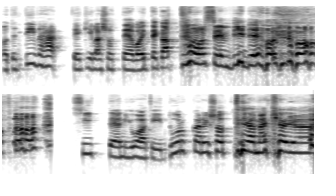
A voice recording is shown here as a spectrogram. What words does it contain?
Otettiin vähän tekilasotteja, voitte katsoa sen videon tuolta. Sitten juotiin turkkarishotteja näköjään.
